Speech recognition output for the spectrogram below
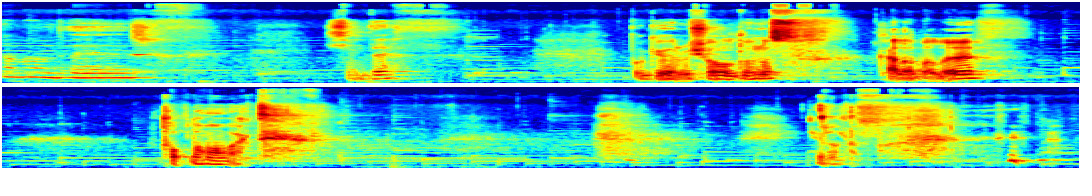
Tamamdır. Şimdi bu görmüş olduğunuz kalabalığı toplama vakti. Yoruldum.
